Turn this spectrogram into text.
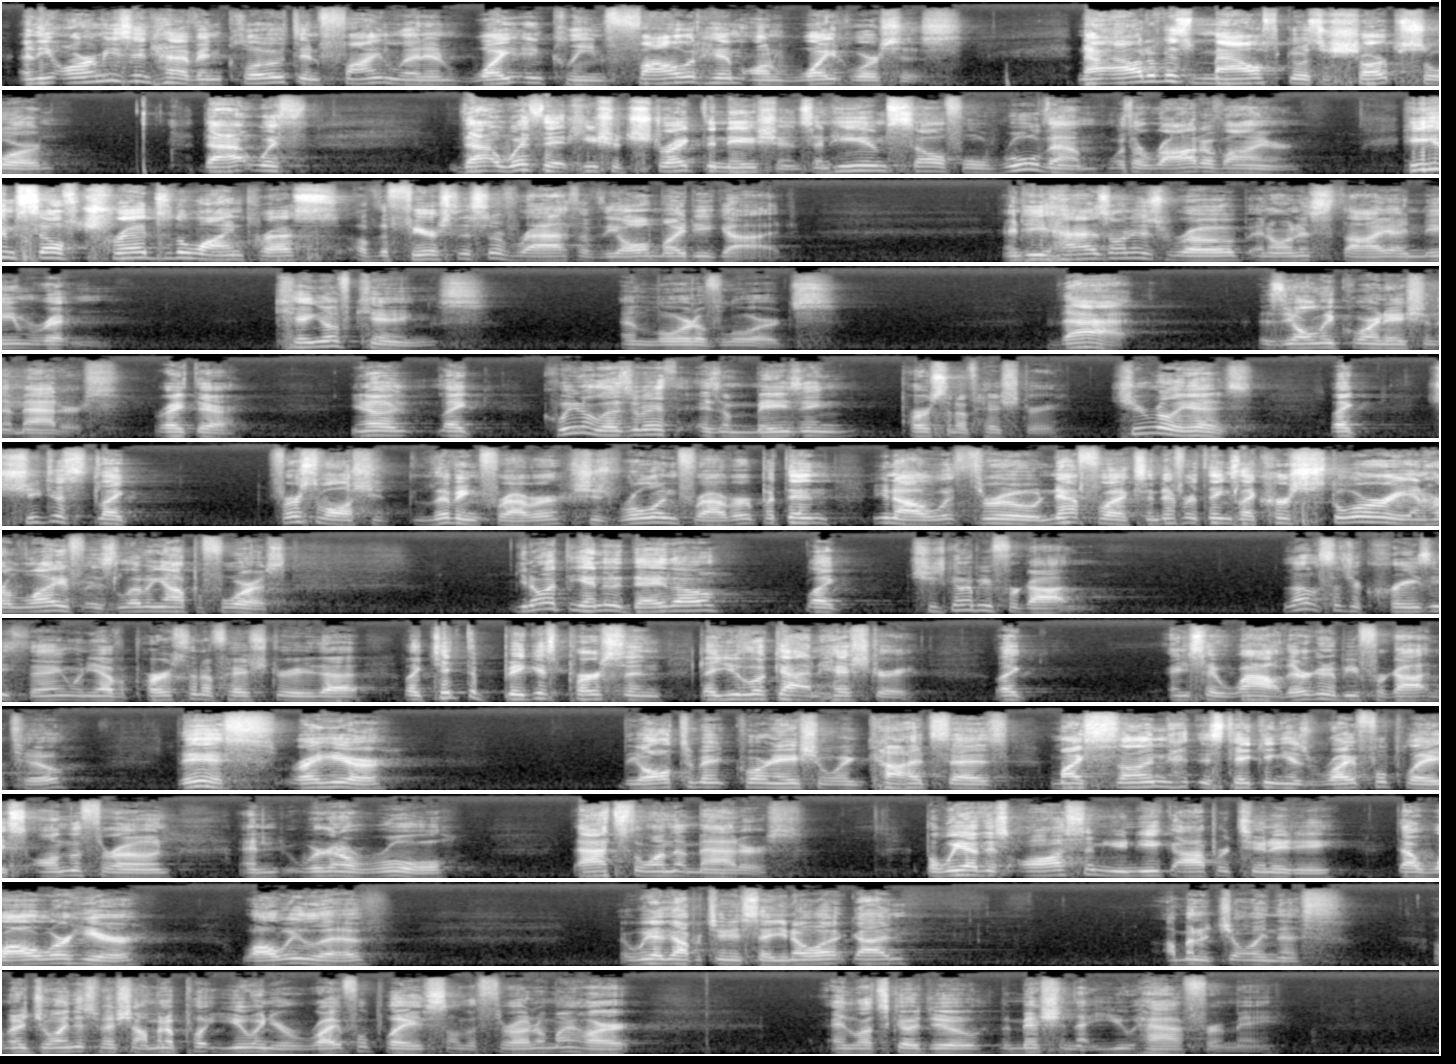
And the armies in heaven, clothed in fine linen, white and clean, followed him on white horses. Now out of his mouth goes a sharp sword, that with that with it he should strike the nations, and he himself will rule them with a rod of iron. He himself treads the winepress of the fierceness of wrath of the Almighty God. And he has on his robe and on his thigh a name written King of Kings and Lord of Lords. That is the only coronation that matters, right there. You know, like Queen Elizabeth is an amazing person of history. She really is. Like, she just like first of all, she's living forever, she's ruling forever, but then, you know, through Netflix and different things, like her story and her life is living out before us. You know, at the end of the day, though, like, she's going to be forgotten. Isn't that such a crazy thing when you have a person of history that, like, take the biggest person that you look at in history, like, and you say, wow, they're going to be forgotten too? This right here, the ultimate coronation when God says, My son is taking his rightful place on the throne, and we're going to rule that's the one that matters. But we have this awesome, unique opportunity that while we're here, while we live, we have the opportunity to say, you know what, God? I'm going to join this. I'm going to join this mission. I'm going to put you in your rightful place on the throne of my heart, and let's go do the mission that you have for me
